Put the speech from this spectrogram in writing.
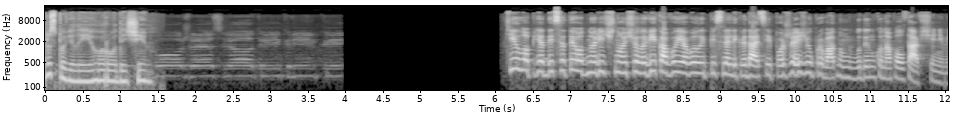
розповіли його родичі. Тіло 51-річного чоловіка виявили після ліквідації пожежі у приватному будинку на Полтавщині.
